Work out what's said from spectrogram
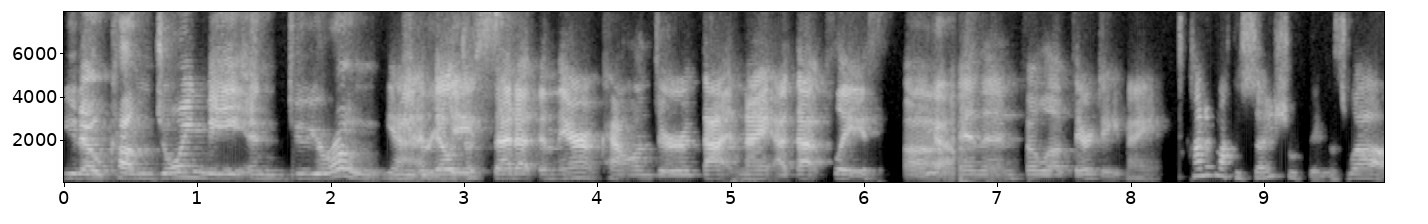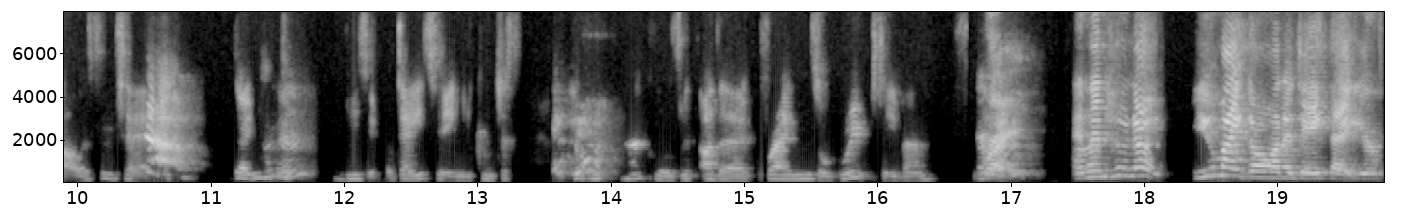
you know, come join me and do your own Yeah, Meetery and they'll dates. just set up in their calendar that night at that place, uh, Yeah. and then fill up their date night. It's kind of like a social thing as well, isn't it? Yeah. Don't have to Mhm. use it for dating. You can just put circles with other friends or groups even. Right. And then who knows? You might go on a date that you're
